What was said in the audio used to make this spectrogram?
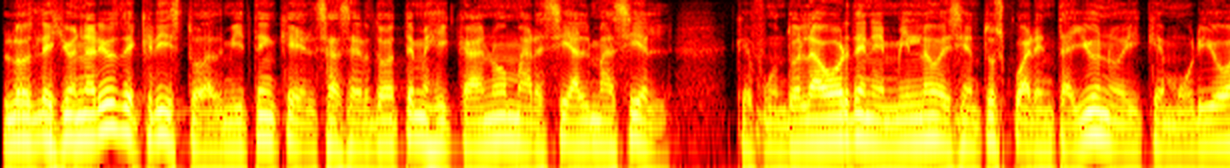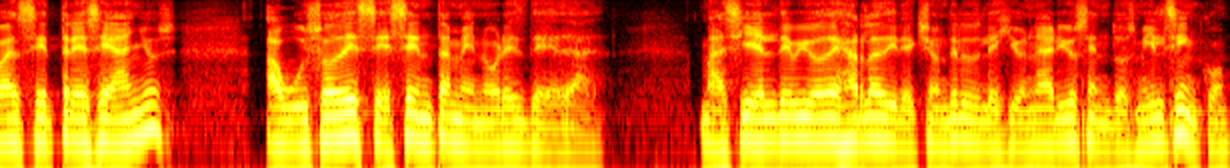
Los legionarios de Cristo admiten que el sacerdote mexicano Marcial Maciel que fundó la orden en 1941 y que murió hace 13 años, abusó de 60 menores de edad. Maciel debió dejar la dirección de los legionarios en 2005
